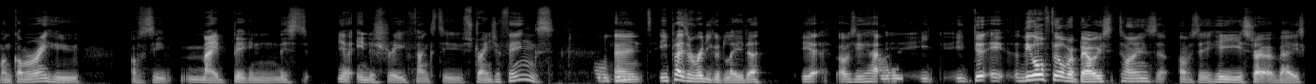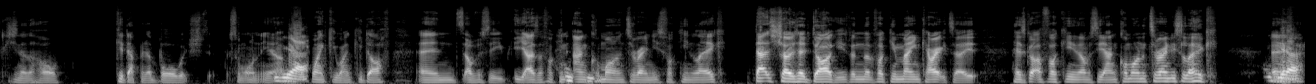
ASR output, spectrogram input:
Montgomery, who obviously made big in this you know industry thanks to Stranger Things Mhm. and he plays a really good leader. Yeah, obviously, ha- Right. he, he do, it, they all feel rebellious at times. Obviously, he is straight up rebellious because you know the whole kidnapping a ball, which someone you know Yeah. wanky wanky off, and obviously he has a fucking ankle monitor around his fucking leg. That shows how dog he's been. the fucking main character has got a fucking obviously ankle monitor around his leg. Yeah,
